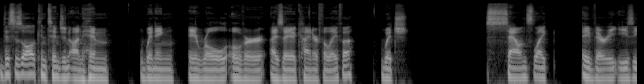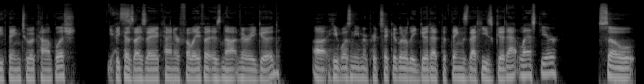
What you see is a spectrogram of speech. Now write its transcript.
This is all contingent on him winning a role over Isaiah Kiner Falefa, which sounds like a very easy thing to accomplish Yes. because Isaiah Kiner Falefa is not very good. Uh, he wasn't even particularly good at the things that he's good at last year. So,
